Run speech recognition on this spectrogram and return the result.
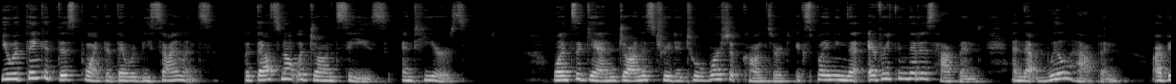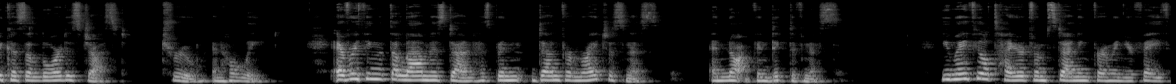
You would think at this point that there would be silence, but that's not what John sees and hears. Once again, John is treated to a worship concert explaining that everything that has happened and that will happen are because the Lord is just, true, and holy. Everything that the Lamb has done has been done from righteousness and not vindictiveness. You may feel tired from standing firm in your faith.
